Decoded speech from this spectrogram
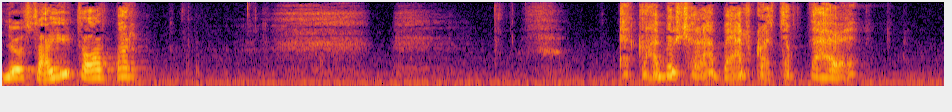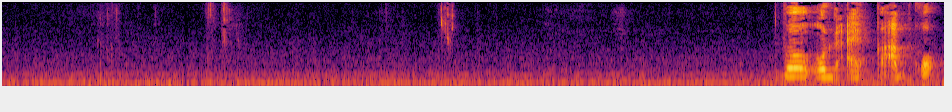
जो सही तौर पर शराब बयान कर सकता है। वो उन अहकाम को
